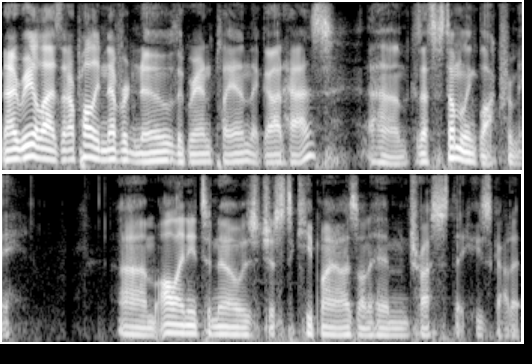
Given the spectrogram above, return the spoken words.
And I realized that I'll probably never know the grand plan that God has, because um, that's a stumbling block for me. Um, all I need to know is just to keep my eyes on him and trust that he's got it,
